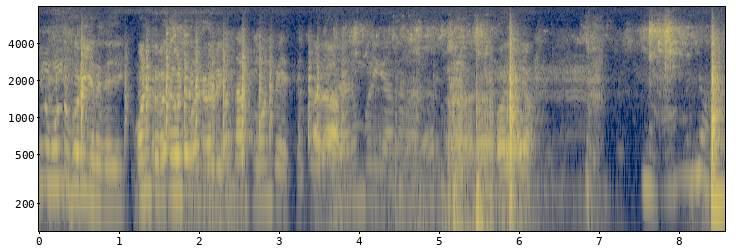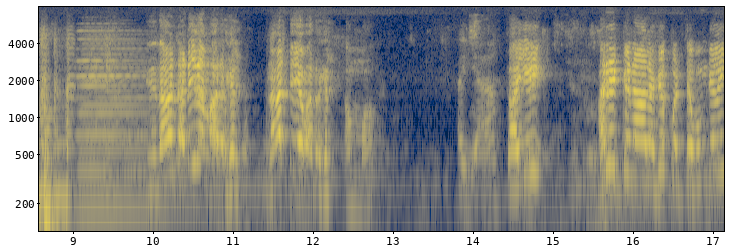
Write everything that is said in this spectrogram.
இன்னும் ஒன்று குறைகிறது. ஒன்று வந்து ஒன்று போன் பேசி. இதுதான் நடின மாதர்கள் நாட்டிய மாதர்கள் அம்மா தாயி அரக்கனால் அகப்பட்ட உங்களை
